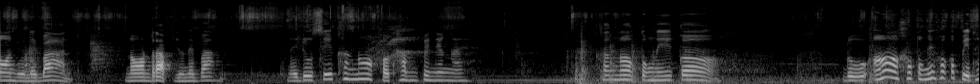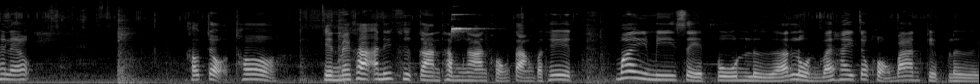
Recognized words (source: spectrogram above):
นอนอยู่ในบ้าน นอนหลับอยู่ในบ้านไหนดูซิข้างนอกเขาทำเป็นยังไง ข้างนอกตรงนี้ก็ดูอ๋อเขาตรงนี้เขาก็ปิดให้แล้วเขาเจาะท่อเห็นไหมคะ อันนี้คือการทำงานของต่างประเทศ ไม่มีเศษปูนเหลือหล่นไว้ให้เจ้าของบ้านเก็บเลย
